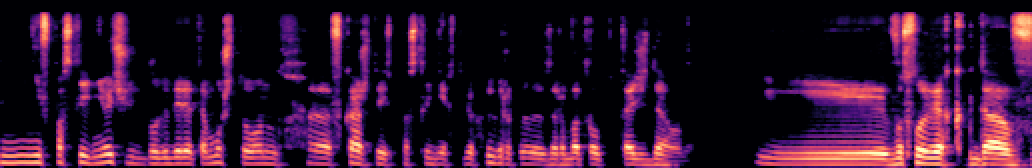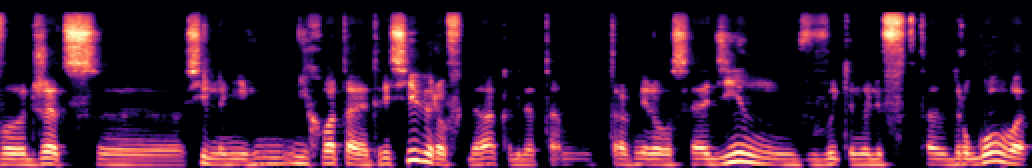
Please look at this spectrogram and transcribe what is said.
не в последнюю очередь благодаря тому, что он э, в каждой из последних трех игр э, зарабатывал по тачдауну. И в условиях, когда в Джетс сильно не, не хватает ресиверов, да, когда там травмировался один, выкинули другого,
